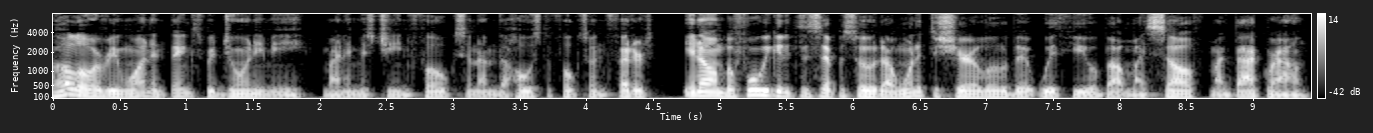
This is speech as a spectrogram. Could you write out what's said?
Well, hello, everyone, and thanks for joining me. My name is Gene Folkes, and I'm the host of Folkes Unfettered. You know, and before we get into this episode, I wanted to share a little bit with you about myself, my background,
